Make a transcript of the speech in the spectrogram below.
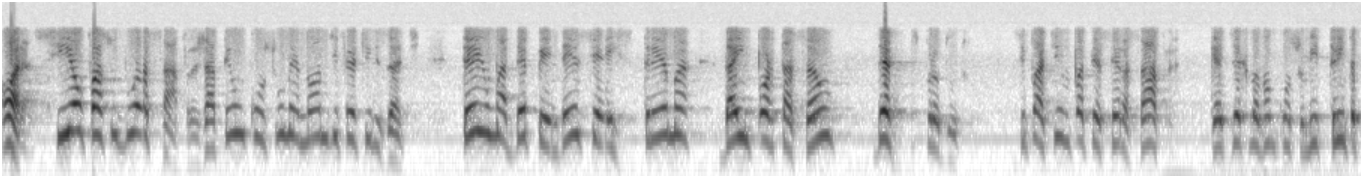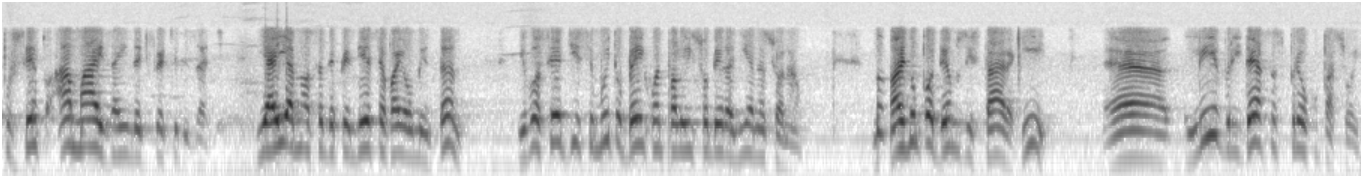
Ora, se eu faço duas safras, já tenho um consumo enorme de fertilizante, tenho uma dependência extrema da importação desses produtos. Se partirmos para a terceira safra, quer dizer que nós vamos consumir 30% a mais ainda de fertilizante. E aí a nossa dependência vai aumentando. E você disse muito bem quando falou em soberania nacional. Nós não podemos estar aqui é, livre dessas preocupações.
